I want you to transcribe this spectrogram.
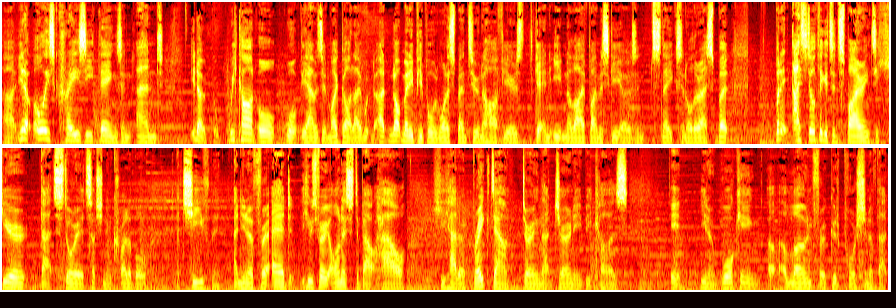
uh, you know all these crazy things, and and you know we can't all walk the Amazon. My God, I would, uh, not many people would want to spend two and a half years getting eaten alive by mosquitoes and snakes and all the rest, but. But it, I still think it's inspiring to hear that story. It's such an incredible achievement. And you know, for Ed, he was very honest about how he had a breakdown during that journey because it, you know, walking alone for a good portion of that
